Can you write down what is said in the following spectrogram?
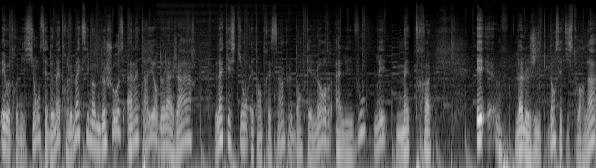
Et votre mission, c'est de mettre le maximum de choses à l'intérieur de la jarre. La question étant très simple, dans quel ordre allez-vous les mettre? Et euh, la logique dans cette histoire-là,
